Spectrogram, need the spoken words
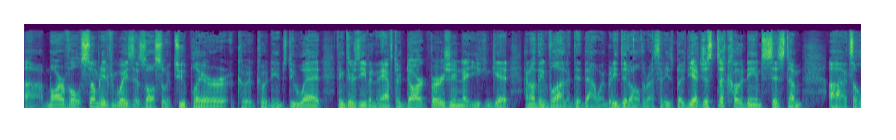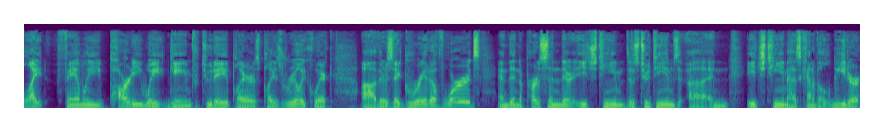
uh, Marvel, so many different ways. There's also a two player Codenames Duet. I think there's even an After Dark version that you can get. I don't think Vlaada did that one, but he did all the rest of these. But yeah, just the code name system. Uh, it's a light family party weight game for two to eight players. Plays really quick. Uh, there's a grid of words, and then the person there, each team, there's two teams, uh, and each team has kind of a leader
